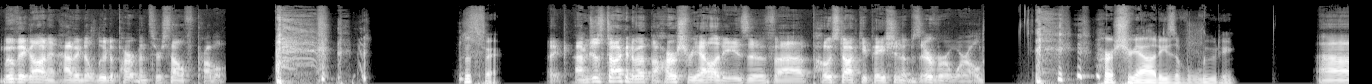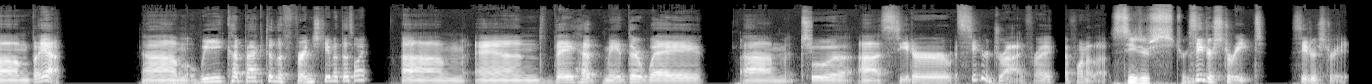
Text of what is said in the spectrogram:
moving on and having to loot apartments herself. Probably. That's fair. Like, I'm just talking about the harsh realities of uh, post-occupation observer world. Harsh realities of looting. Um, but yeah, um, we cut back to the fringe team at this point, um, and they have made their way um to uh Cedar Cedar Drive, right? I have one of those. Cedar Street. Cedar Street. Cedar Street,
